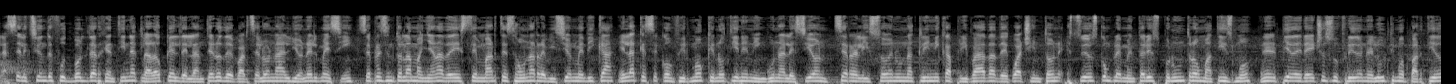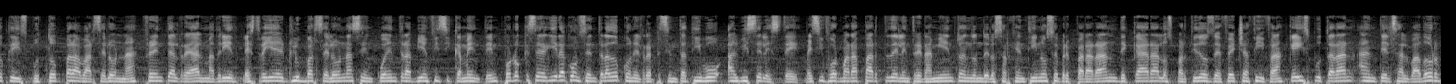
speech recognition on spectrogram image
La selección de fútbol de Argentina aclaró que el delantero de Barcelona, Lionel Messi, se presentó la mañana de este martes a una revisión médica en la que se confirmó que no tiene ninguna lesión. Se realizó en una clínica privada de Washington estudios complementarios por un traumatismo en el pie derecho sufrido en el último partido que disputó para Barcelona frente al Real Madrid. La estrella del club Barcelona se encuentra bien físicamente, por lo que seguirá concentrado con el representativo albiceleste. Messi formará parte del entrenamiento en donde los argentinos se prepararán de cara a los partidos de fecha FIFA que disputarán ante El Salvador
